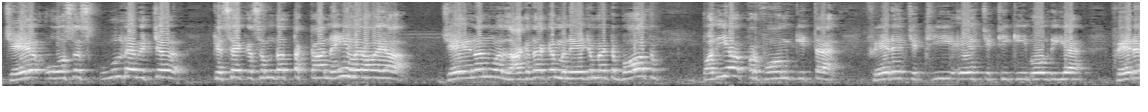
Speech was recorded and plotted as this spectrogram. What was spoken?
ਜੇ ਉਸ ਸਕੂਲ ਦੇ ਵਿੱਚ ਕਿਸੇ ਕਿਸਮ ਦਾ ਧੱਕਾ ਨਹੀਂ ਹੋਇਆ ਹੋਇਆ, ਜੇ ਇਹਨਾਂ ਨੂੰ ਲੱਗਦਾ ਕਿ ਮੈਨੇਜਮੈਂਟ ਬਹੁਤ ਵਧੀਆ ਪਰਫਾਰਮ ਕੀਤਾ ਫਿਰ ਇਹ ਚਿੱਠੀ ਇਹ ਚਿੱਠੀ ਕੀ ਬੋਲਦੀ ਹੈ? ਫਿਰ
